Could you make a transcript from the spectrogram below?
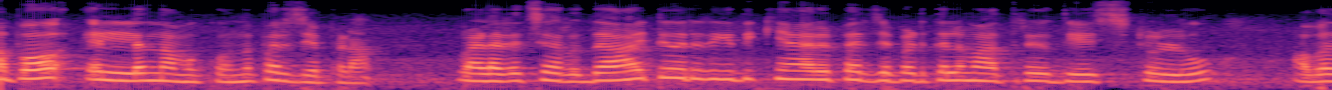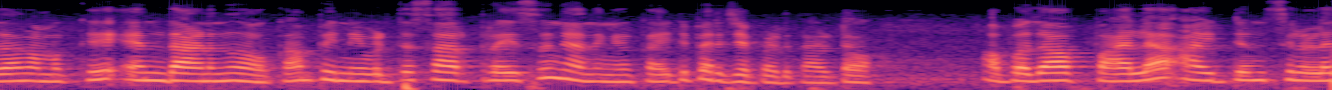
അപ്പോൾ എല്ലാം നമുക്കൊന്ന് പരിചയപ്പെടാം. വളരെ ചെറുതായിട്ട് ഒരു രീതിക്ക് ഞാൻ ഒരു പരിചയപ്പെടുത്തൽ മാത്രമേ ഉദ്ദേശിച്ചിട്ടുള്ളൂ. അപ്പോൾ അതാ നമുക്ക് എന്താണെന്ന് നോക്കാം. പിന്നെ ഇവിടുത്തെ സർപ്രൈസും ഞാൻ നിങ്ങൾക്കായിട്ട് പരിചയപ്പെടുത്താം കേട്ടോ. അപ്പോൾ അതാ പല ഐറ്റംസിലുള്ള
